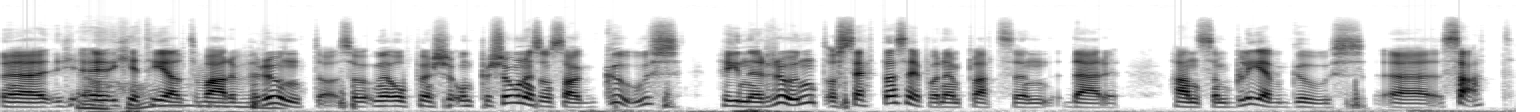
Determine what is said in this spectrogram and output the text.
Eh, ett helt varv runt då. Så om pers- om personen som sa goose hinner runt och sätta sig på den platsen där han som blev goose eh, satt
